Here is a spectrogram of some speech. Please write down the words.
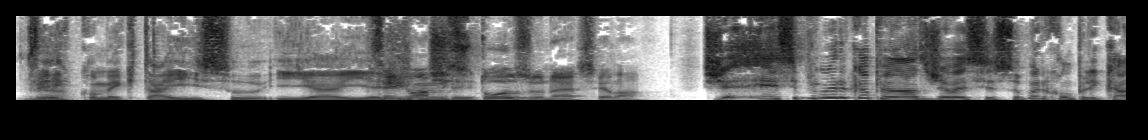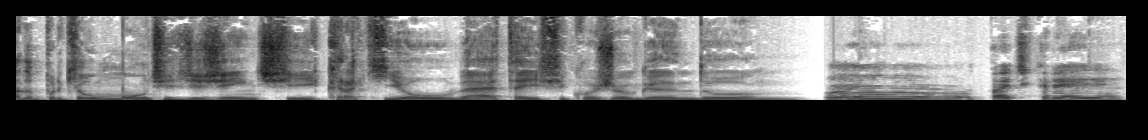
ver É. como é que tá isso e aí a Seja um gente amistoso, né? Sei lá. Esse primeiro campeonato já vai ser super complicado porque um monte de gente craqueou o beta e ficou jogando Hum, pode crer.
